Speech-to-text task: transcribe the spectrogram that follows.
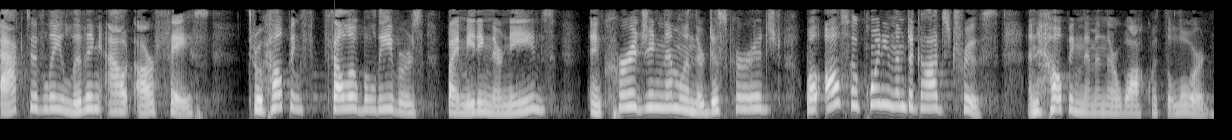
actively living out our faith through helping fellow believers by meeting their needs, encouraging them when they're discouraged, while also pointing them to God's truth and helping them in their walk with the Lord.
